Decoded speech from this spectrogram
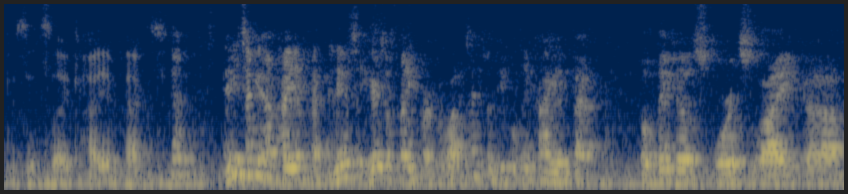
Because it's like high impact. Yeah, anytime you have high impact, and here's, here's a funny part, a lot of times when people think high impact, they'll think of sports like uh,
